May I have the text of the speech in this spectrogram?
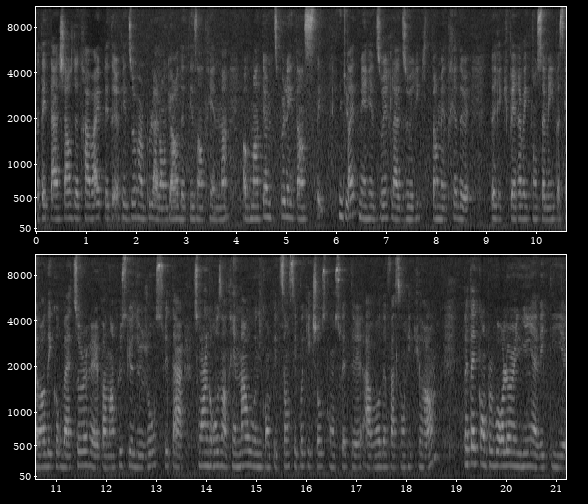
peut-être ta charge de travail, peut-être réduire un peu la longueur de tes entraînements, augmenter un petit peu l'intensité, peut-être, mais réduire la durée qui te permettrait de, de récupérer avec ton sommeil. Parce qu'avoir des courbatures euh, pendant plus que deux jours suite à soit un gros entraînement ou une compétition, c'est pas quelque chose qu'on souhaite euh, avoir de façon récurrente. Peut-être qu'on peut voir là un lien avec tes, euh,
